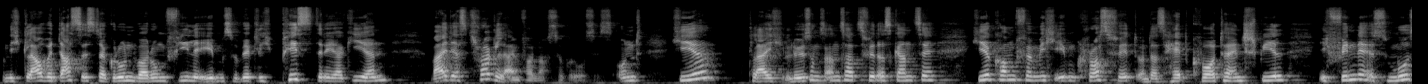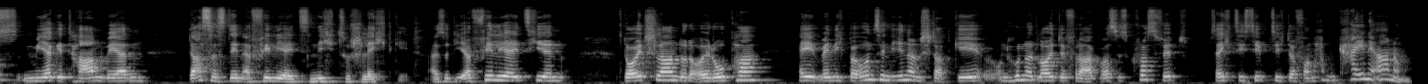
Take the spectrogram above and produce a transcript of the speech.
Und ich glaube, das ist der Grund, warum viele eben so wirklich pisst reagieren, weil der Struggle einfach noch so groß ist. Und hier gleich Lösungsansatz für das Ganze. Hier kommt für mich eben CrossFit und das Headquarter ins Spiel. Ich finde, es muss mehr getan werden, dass es den Affiliates nicht so schlecht geht. Also die Affiliates hier in Deutschland oder Europa, hey, wenn ich bei uns in die Innenstadt gehe und 100 Leute frage, was ist CrossFit, 60, 70 davon haben keine Ahnung.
